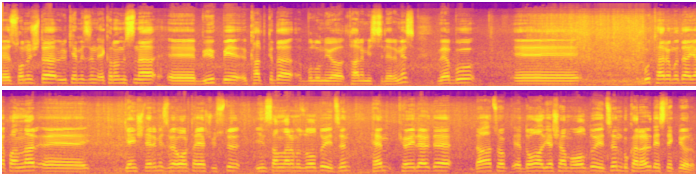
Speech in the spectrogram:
Sonuçta ülkemizin ekonomisine e, büyük bir katkıda bulunuyor tarım işçilerimiz ve bu e, bu tarımı da yapanlar e, gençlerimiz ve orta yaş üstü insanlarımız olduğu için hem köylerde daha çok doğal yaşam olduğu için bu kararı destekliyorum.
